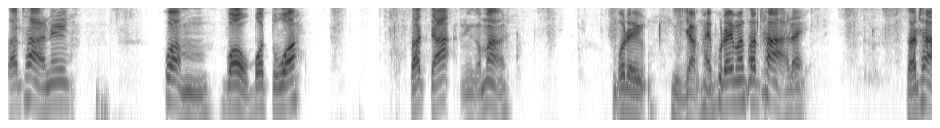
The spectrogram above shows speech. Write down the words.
ศรัทธาในความเว้าบ่ตัวสัจจะนี่ก็มาบ่ได้อยากให้ผู้ใดมาศรัทธาได้ศรัทธา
